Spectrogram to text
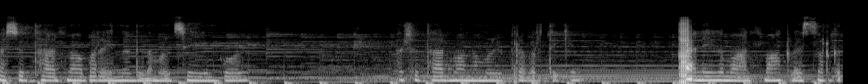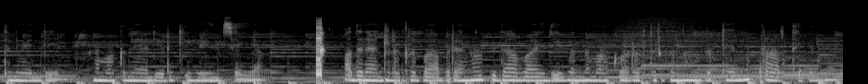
പരിശുദ്ധാത്മാവ് പറയുന്നത് നമ്മൾ ചെയ്യുമ്പോൾ പരിശുദ്ധാത്മാവ് നമ്മളിൽ പ്രവർത്തിക്കും. അനേകം ആത്മാക്കളെ സ്വർഗത്തിന് വേണ്ടി നമുക്ക് നേടിയെടുക്കുകയും ചെയ്യാം. അതിനായിട്ടുള്ള കൃപാപരങ്ങൾ പിതാവായ ദൈവം നമ്മൾക്ക് ഓരോരുത്തർക്കും നൽകട്ടെ എന്ന് പ്രാർത്ഥിക്കുന്നു.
